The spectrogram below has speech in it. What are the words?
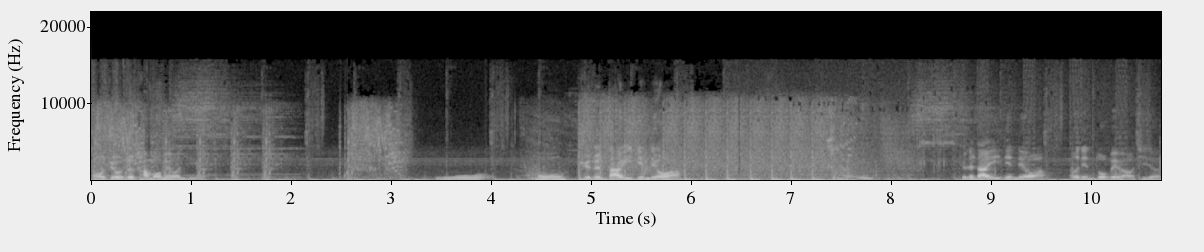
我觉得我这个汤姆没问题。木绝对大于一点六啊，绝对大于一点六啊，二点多倍吧，我记得。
